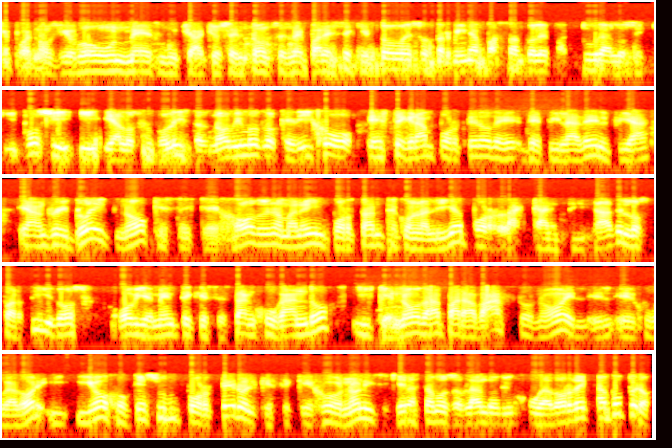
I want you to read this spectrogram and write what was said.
que pues nos llevó un mes, muchachos. Entonces me parece que todo eso termina pasándole factura a los equipos y, a los futbolistas, ¿no? Vimos lo que dijo este gran portero de, de Filadelfia, Andre Blake, ¿no? Que se quejó de una manera importante con la liga por la cantidad de los partidos, obviamente, que se están jugando y que no da para abasto, ¿no? El, el, jugador, y, y ojo, que es un portero el que se quejó, ¿no? Ni siquiera estamos hablando hablando de un jugador de campo, pero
